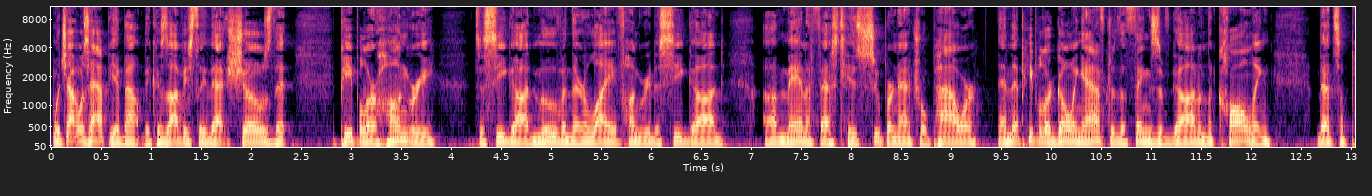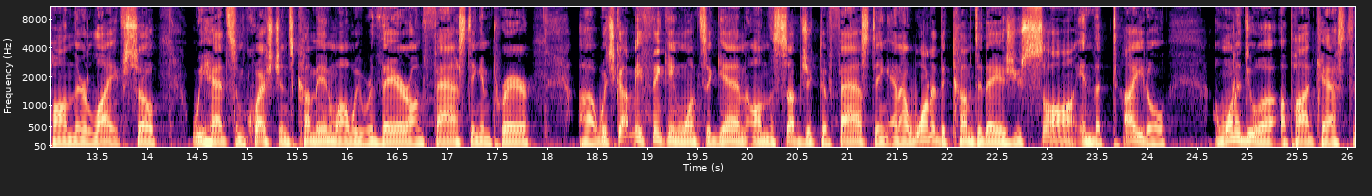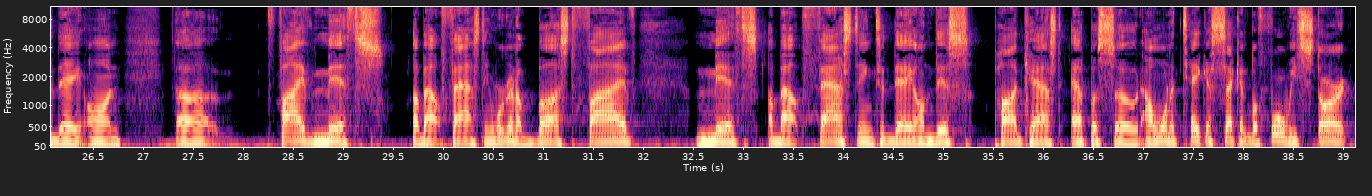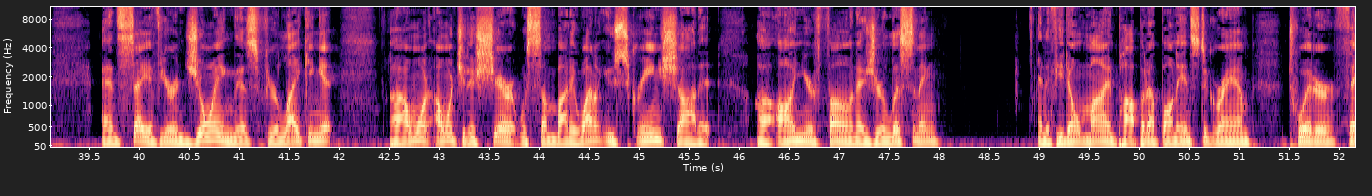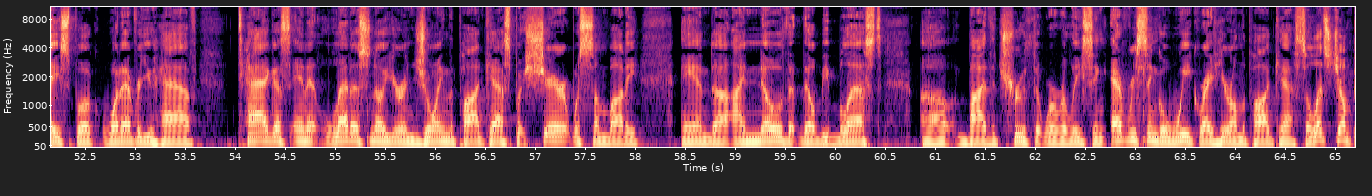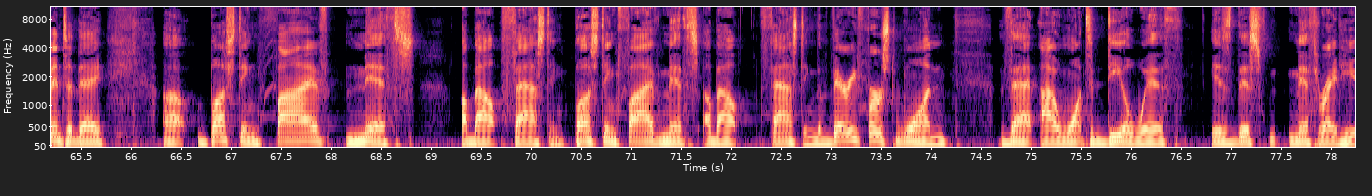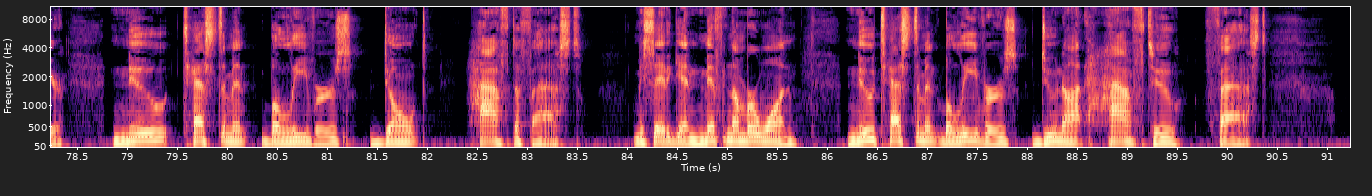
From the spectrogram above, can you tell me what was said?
which I was happy about because obviously that shows that people are hungry to see God move in their life, hungry to see God uh, manifest His supernatural power, and that people are going after the things of God and the calling that's upon their life. So we had some questions come in while we were there on fasting and prayer, uh, which got me thinking once again on the subject of fasting. And I wanted to come today, as you saw in the title, I want to do a, a podcast today on uh, five myths about fasting. We're going to bust five myths about fasting today on this podcast episode. I want to take a second before we start and say if you're enjoying this, if you're liking it, uh, I want I want you to share it with somebody. Why don't you screenshot it uh, on your phone as you're listening? And if you don't mind, pop it up on Instagram, Twitter, Facebook, whatever you have. Tag us in it. Let us know you're enjoying the podcast, but share it with somebody. And uh, I know that they'll be blessed uh, by the truth that we're releasing every single week right here on the podcast. So let's jump in today, uh, busting five myths about fasting, busting five myths about fasting. The very first one that I want to deal with is this myth right here. New Testament believers don't have to fast. Let me say it again. Myth number one New Testament believers do not have to fast.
